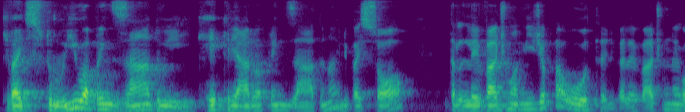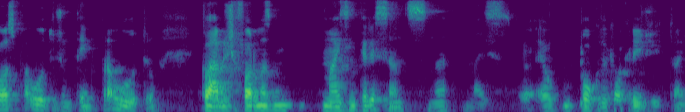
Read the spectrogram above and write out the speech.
que vai destruir o aprendizado e recriar o aprendizado. Não, ele vai só levar de uma mídia para outra, ele vai levar de um negócio para outro, de um tempo para outro. Claro, de formas mais interessantes, né? Mas é um pouco do que eu acredito aí.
